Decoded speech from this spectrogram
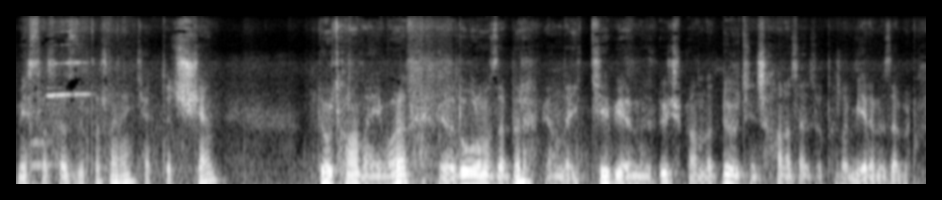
mestas hazırlaşan kətdə düşkən 4 xanadan ibarət. Bir də doğrumuzda 1, bir yanda 2, bir yerimiz 3, bir yanda 4-cü xana hazırlaşan bir yerimizdə 1.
